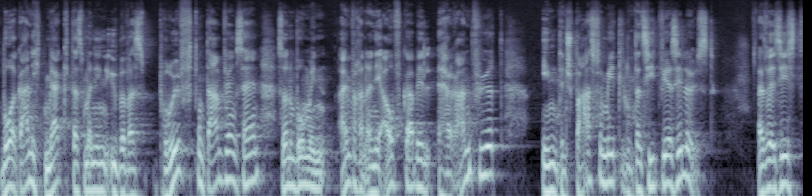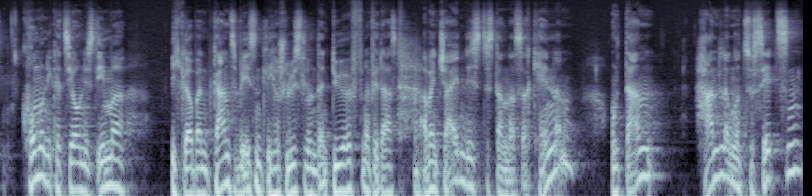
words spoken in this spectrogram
wo er gar nicht merkt, dass man ihn über was prüft, unter Anführungszeichen, sondern wo man ihn einfach an eine Aufgabe heranführt, ihm den Spaß vermittelt und dann sieht, wie er sie löst. Also es ist, Kommunikation ist immer, ich glaube, ein ganz wesentlicher Schlüssel und ein Türöffner für das. Aber entscheidend ist es dann das Erkennen und dann Handlungen zu setzen,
